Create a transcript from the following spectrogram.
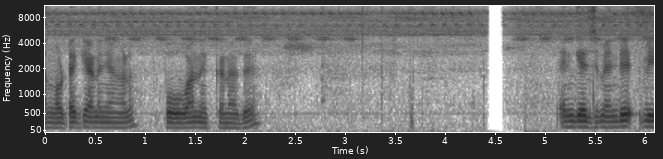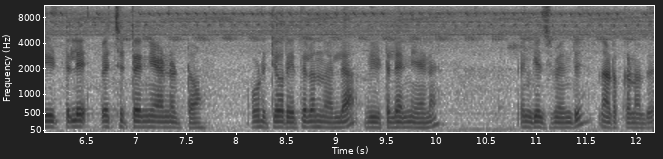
അങ്ങോട്ടേക്കാണ് ഞങ്ങൾ പോവാൻ നിൽക്കുന്നത്. എൻഗേജ്മെന്റ് വീട്ടിൽ വെച്ചിട്ട് തന്നെയാണ് കേട്ടോ. ഓഡിറ്റോറിയത്തിലൊന്നുമല്ല വീട്ടിൽ തന്നെയാണ് എൻഗേജ്മെന്റ് നടക്കുന്നത്.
